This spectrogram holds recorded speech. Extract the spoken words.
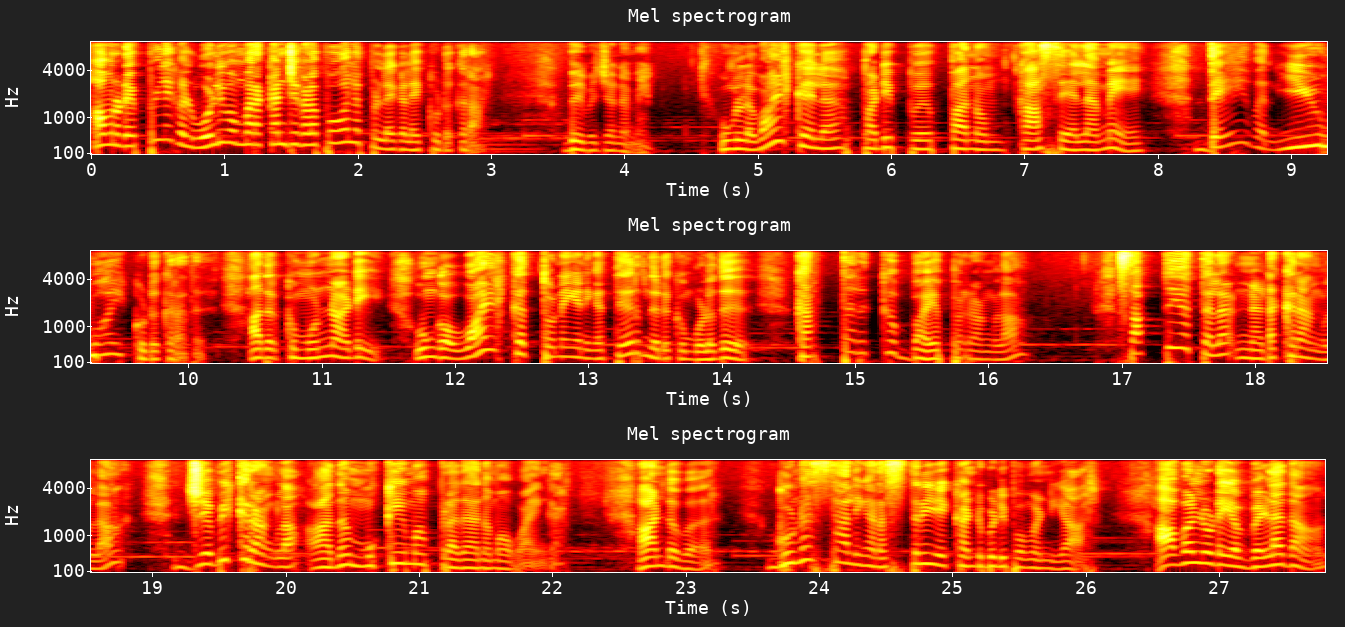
அவனுடைய பிள்ளைகள் ஒளிவ மர கன்றுகளை போல பிள்ளைகளை கொடுக்கிறார். தேவஜனமே. உங்களோட வாழ்க்கையில் படிப்பு பணம் காசு எல்லாமே தேவன் ஈவாய் கொடுக்கறது. அதற்கு முன்னாடி உங்கள் வாழ்க்கை துணையை நீங்கள் தேர்ந்தெடுக்கும் பொழுது கர்த்தருக்கு பயப்படுறாங்களா? சத்தியத்தில் நடக்கிறாங்களா? ஜெபிக்கிறாங்களா? அதை முக்கியமாக பிரதானமாக வாங்க. ஆண்டவர் குணசாலியான ஸ்திரீயை கண்டுபிடிப்பவன் யார்? அவளுடைய விலை தான்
